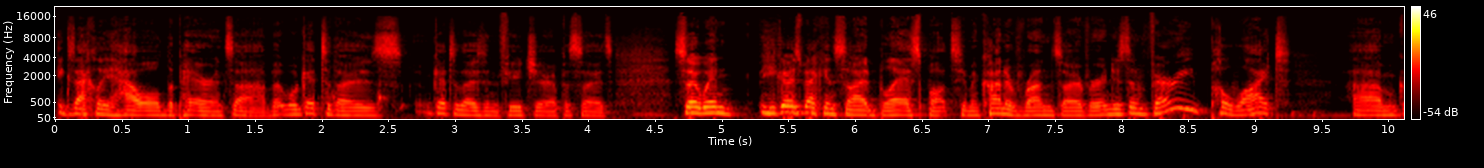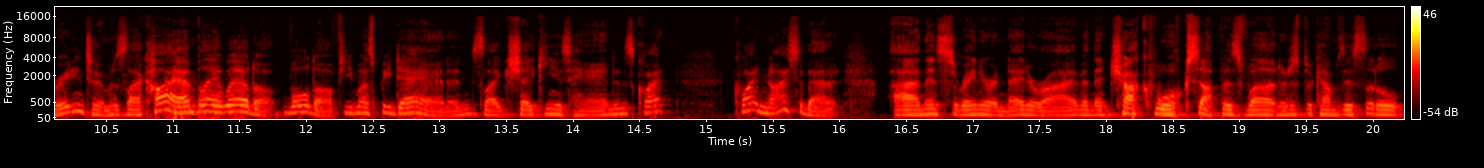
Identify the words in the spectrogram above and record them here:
exactly how old the parents are, but we'll get to those get to those in future episodes. So when he goes back inside, Blair spots him and kind of runs over and is a very polite um, greeting to him. It's like, "Hi, I'm Blair Waldorf. Waldorf. You must be Dan," and it's like shaking his hand and it's quite quite nice about it. Uh, and then Serena and Nate arrive, and then Chuck walks up as well, and it just becomes this little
